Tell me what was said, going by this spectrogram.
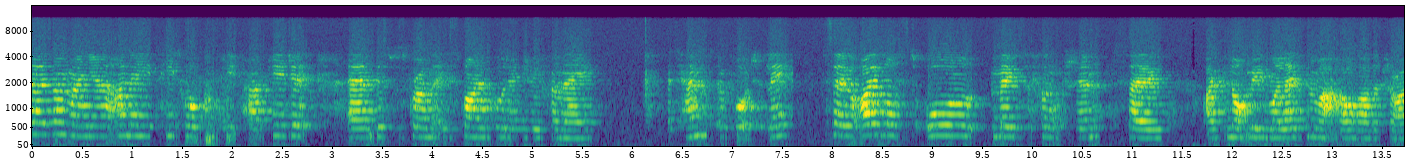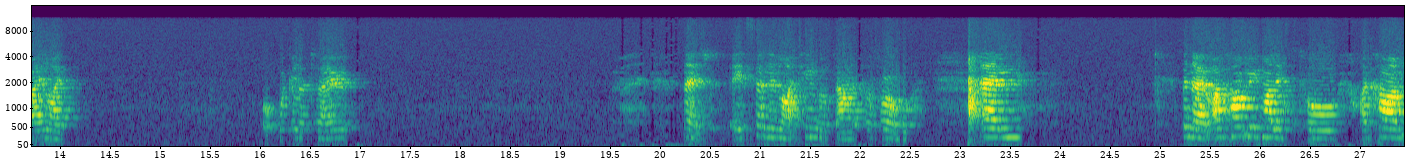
guys, I'm Rania. I'm a T12 complete paraplegic um, this was from a spinal cord injury from a attempt, unfortunately. So I've lost all motor function, so I cannot move my legs no matter how hard I try, like or wiggle a toe. No, it's, just, it's sending like tingles down, it's horrible. Um, but no, I can't move my legs at all. I can't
